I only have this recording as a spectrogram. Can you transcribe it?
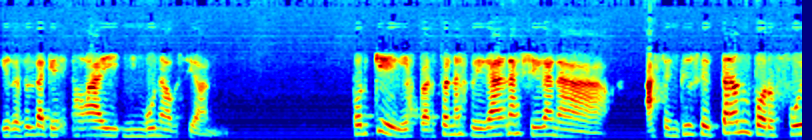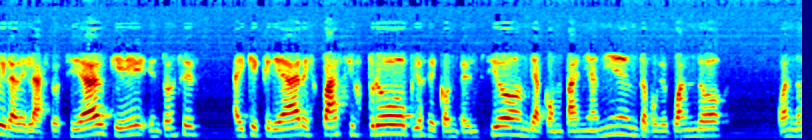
y resulta que no hay ninguna opción. ¿Por qué las personas veganas llegan a, sentirse tan por fuera de la sociedad que entonces hay que crear espacios propios de contención, de acompañamiento, porque cuando, cuando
